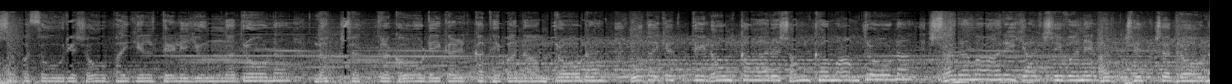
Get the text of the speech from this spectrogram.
സൂര്യശോഭയിൽ തെളിയുന്ന ദ്രോണ നക്ഷത്ര കോടികൾ കഥിപനാം ദ്രോണ ഉദയത്തിലോങ്കാര ശംഖമാം ദ്രോണ ശരമാരിയാൽ ശിവനെ അർച്ചിച്ച ദ്രോണ.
